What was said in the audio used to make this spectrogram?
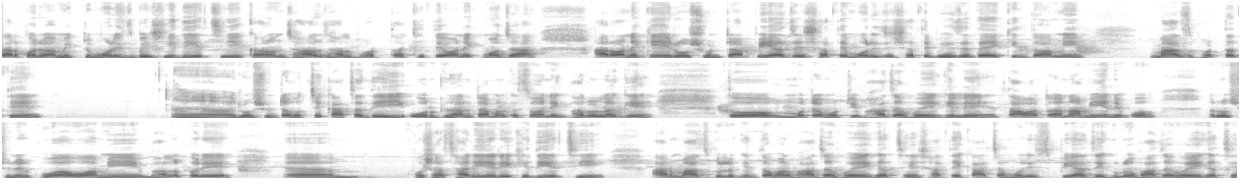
তারপরেও আমি একটু মরিচ বেশি দিয়েছি, কারণ ঝাল ঝাল ভর্তা খেতে অনেক মজা। আর অনেকেই রসুনটা পেঁয়াজের সাথে মরিচের সাথে ভেজে দেয়, কিন্তু আমি মাছ ভর্তাতে রসুনটা হচ্ছে কাঁচা দেই ওর ঘ্রাণটা আমার কাছে অনেক ভালো লাগে। তো মোটামুটি ভাজা হয়ে গেলে তাওয়াটা নামিয়ে নেব। রসুনের কুয়াও আমি ভালো করে খোসা ছাড়িয়ে রেখে দিয়েছি। আর মাছগুলো কিন্তু আমার ভাজা হয়ে গেছে, সাথে কাঁচামরিচ, পেঁয়াজ এগুলো ভাজা হয়ে গেছে।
